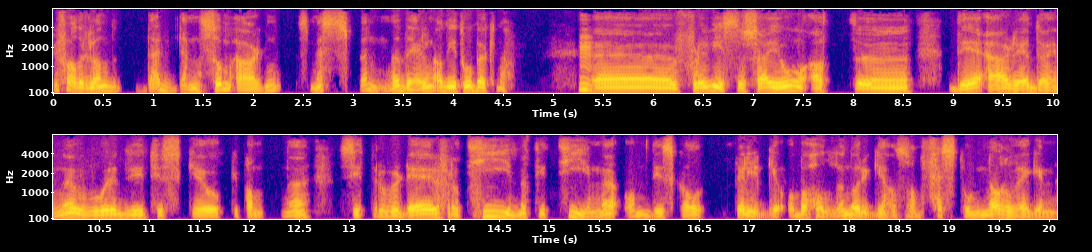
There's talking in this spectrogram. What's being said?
fy faderland, det er den som er den mest spennende delen av de to bøkene. Mm. Eh, for det viser seg jo at eh, det er det døgnet hvor de tyske okkupantene sitter og vurderer fra time til time om de skal velge å beholde Norge, altså sånn Festung Norwegen.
